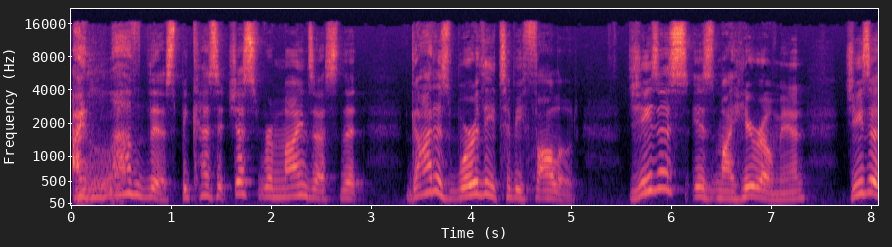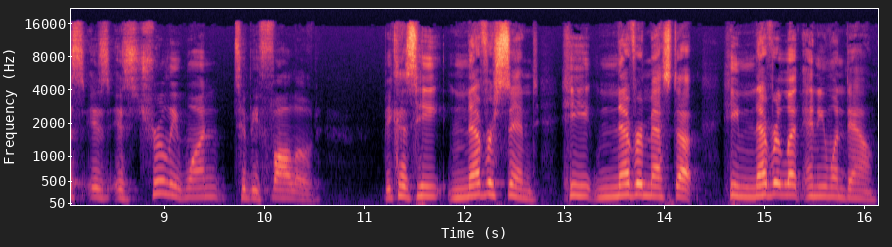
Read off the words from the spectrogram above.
I love this because it just reminds us that God is worthy to be followed. Jesus is my hero, man. Jesus is, is truly one to be followed because he never sinned, he never messed up, he never let anyone down.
